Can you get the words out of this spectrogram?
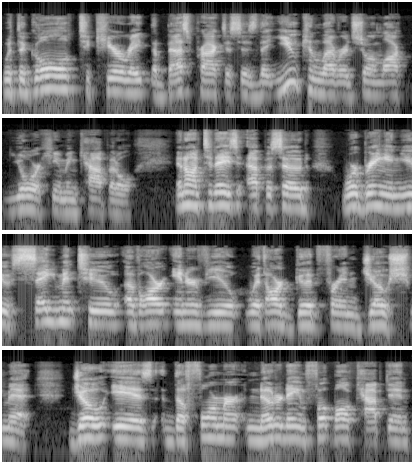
with the goal to curate the best practices that you can leverage to unlock your human capital. And on today's episode, we're bringing you segment two of our interview with our good friend Joe Schmidt. Joe is the former Notre Dame football captain.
